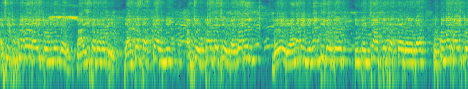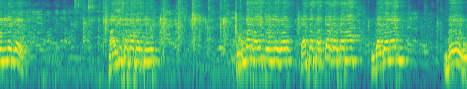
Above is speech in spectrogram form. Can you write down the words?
असे सुकुमार भाई तोंडलेकर माजी सभापती यांचा सत्कार मी आमचे उपाध्यक्ष गजानन गोयल यांना मी विनंती करतो की त्यांच्या हस्ते सत्कार करायचा. सुकुमार भाई तोंडलेकर माजी सभापती सुकुमार भाई तोंडलेकर यांचा सत्कार करताना गजानन बोर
